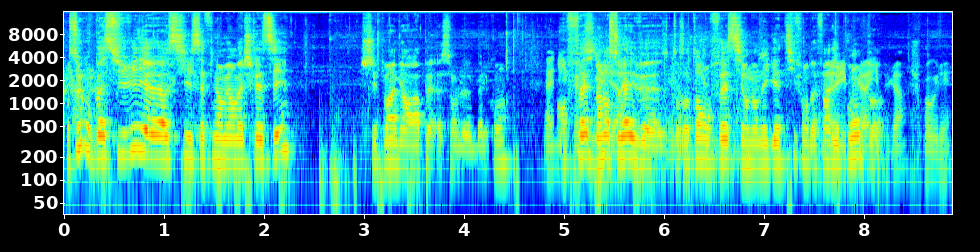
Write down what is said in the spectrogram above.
Pour ceux qui n'ont pas suivi, euh, si ça finit en meilleur match classé, je sais pas, un gars rappel- sur le balcon. Là, En fait, maintenant ce là. live, euh, de temps en temps, on fait si on est en négatif, on doit faire Là, des là, pompes. là, je sais pas où il est.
